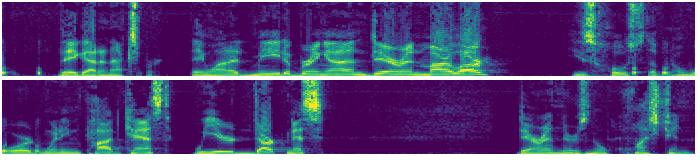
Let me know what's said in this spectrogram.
they got an expert. They wanted me to bring on Darren Marlar. He's host of an award winning podcast, Weird Darkness. Darren, there's no question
